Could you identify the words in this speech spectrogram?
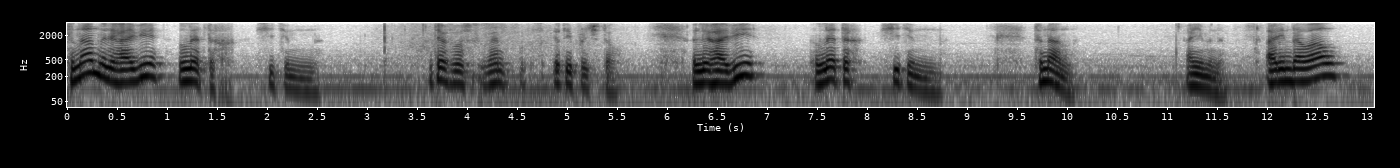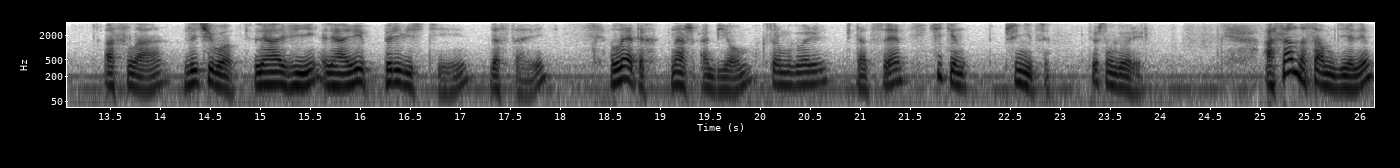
Тнан легави летах хитин. Это я это и прочитал. Легави летах хитин. Тнан. А именно. Арендовал осла. Для чего? Легави. Легави перевести, доставить. Летах наш объем, о котором мы говорили. 15 Хитин пшеницы. То, что мы говорили. А сам на самом деле,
